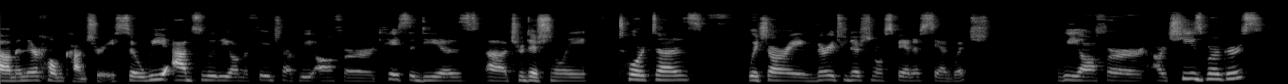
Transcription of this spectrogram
um, and their home country. So we absolutely on the food truck we offer quesadillas uh, traditionally, tortas, which are a very traditional Spanish sandwich. We offer our cheeseburgers,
